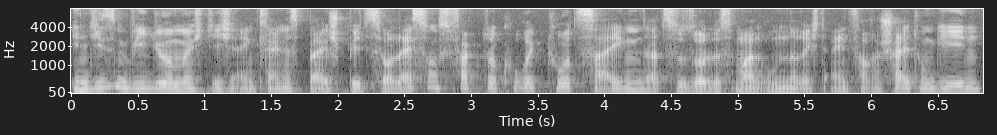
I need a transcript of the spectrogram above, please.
In diesem Video möchte ich ein kleines Beispiel zur Leistungsfaktorkorrektur zeigen. Dazu soll es mal um eine recht einfache Schaltung gehen,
